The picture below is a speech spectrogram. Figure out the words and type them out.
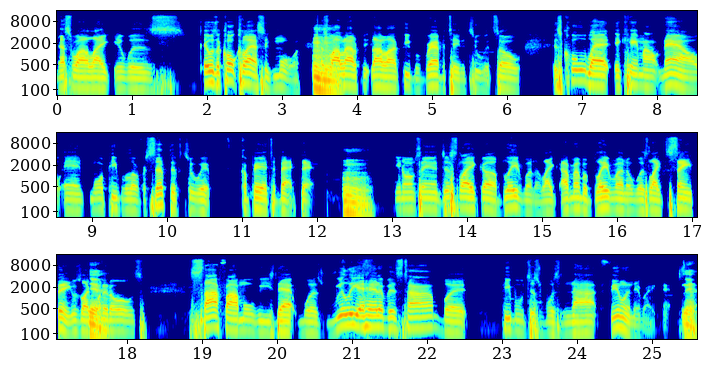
That's why, like, it was it was a cult classic more. That's Mhm. why a lot of a lot, a lot of people gravitated to it. So it's cool that it came out now and more people are receptive to it compared to back then. Mhm. You know what I'm saying? Just like uh, Blade Runner. Like I remember Blade Runner was like the same thing. It was like Yeah. one of those sci-fi movies that was really ahead of its time, but people just was not feeling it right now. yeah,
